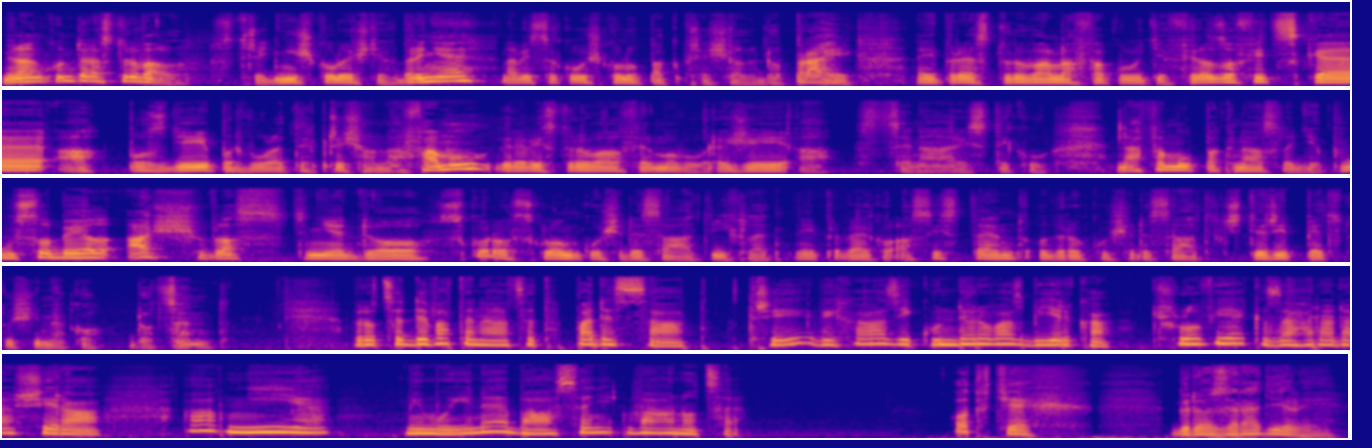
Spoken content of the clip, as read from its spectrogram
Milan Kundera studoval střední školu ještě v Brně, na vysokou školu pak přešel do Prahy. Nejprve studoval na fakultě filozofické a později po dvou letech přešel na FAMu, kde vystudoval filmovou režii a scenáristiku. Na FAMu pak následně působil až vlastně do skoro sklonku 60. let. Nejprve jako asistent od roku 64-5 tuším jako docent. V roce 1953 vychází Kunderova sbírka Člověk zahrada širá a v ní je mimo jiné báseň Vánoce. Od těch, kdo zradili,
